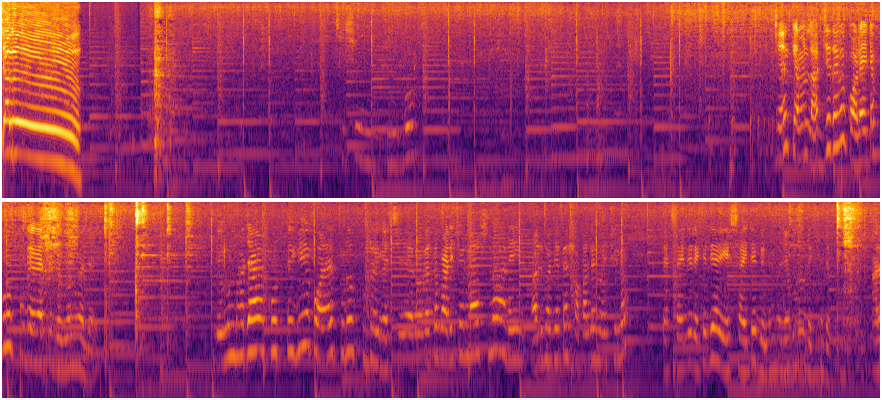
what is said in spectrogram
চলো! এই কেমন লাগছে দেখো? কড়াইটা পুরো ফুটে গেছে বেগুন ভাজা। বেগুন ভাজা করতে গিয়ে কড়াই পুরো ফুটে গেছে। আর ওরা তো বাড়ি চলে আসলো আর এই আলু ভাজাটা সকালে হয়েছিল। এক সাইডে রেখে দিয়ে আর এই সাইডে বেগুন ভাজাগুলো রেখে দেবো। আর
